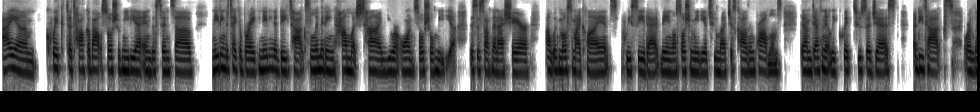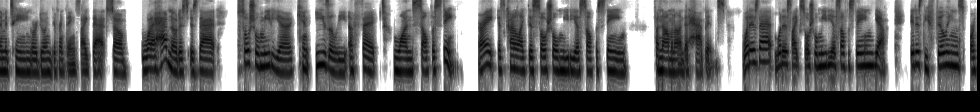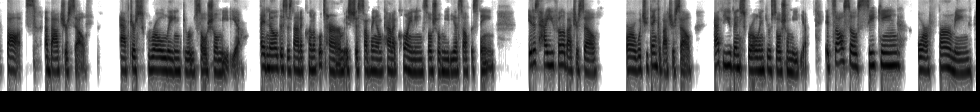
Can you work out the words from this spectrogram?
I am quick to talk about social media in the sense of needing to take a break, needing to detox, limiting how much time you are on social media. This is something I share uh, with most of my clients. We see that being on social media too much is causing problems, that I'm definitely quick to suggest a detox or limiting or doing different things like that. So, what I have noticed is that social media can easily affect one's self esteem, right? It's kind of like this social media self esteem phenomenon that happens. What is that? What is like social media self esteem? Yeah, it is the feelings or thoughts about yourself after scrolling through social media. I know this is not a clinical term, it's just something I'm kind of coining social media self esteem. It is how you feel about yourself or what you think about yourself after you've been scrolling through social media. It's also seeking or affirming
